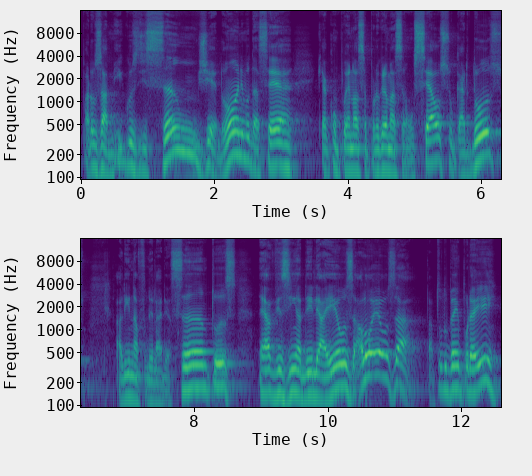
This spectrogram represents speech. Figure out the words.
para os amigos de São Jerônimo da Serra que acompanham a nossa programação. O Celso Cardoso, ali na Funerária Santos, né? a vizinha dele, a Eusa. Alô, Eusa, tá tudo bem por aí?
